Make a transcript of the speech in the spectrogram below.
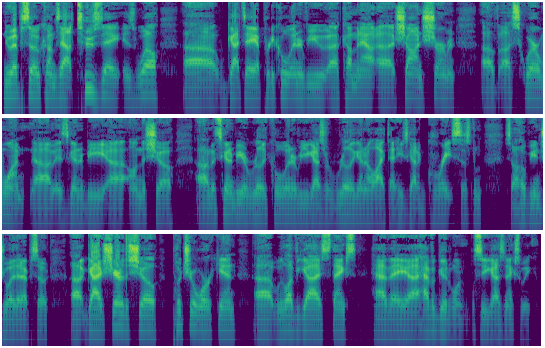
New episode comes out Tuesday as well. Uh, we got a, a, pretty cool interview uh, coming out. Uh, Sean Sherman of uh, Square One uh, is going to be uh, on the show. Um, it's going to be a really cool interview. You guys are really going to like that. He's got a great system. So I hope you enjoy that episode. guys, share the show. Put your work in. we love you guys. Thanks. Have a have a good one. We'll see you guys next week.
